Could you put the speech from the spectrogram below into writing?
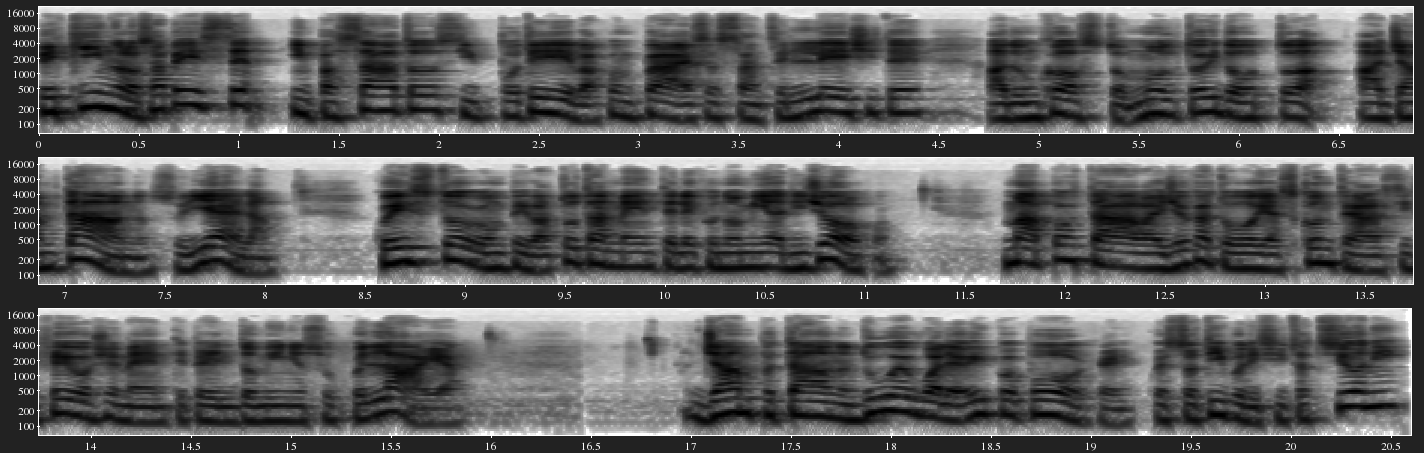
Per chi non lo sapesse, in passato si poteva comprare sostanze illecite ad un costo molto ridotto a Jump Town su Yela questo rompeva totalmente l'economia di gioco, ma portava i giocatori a scontrarsi ferocemente per il dominio su quell'area. Jump Town 2 vuole riproporre questo tipo di situazioni,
